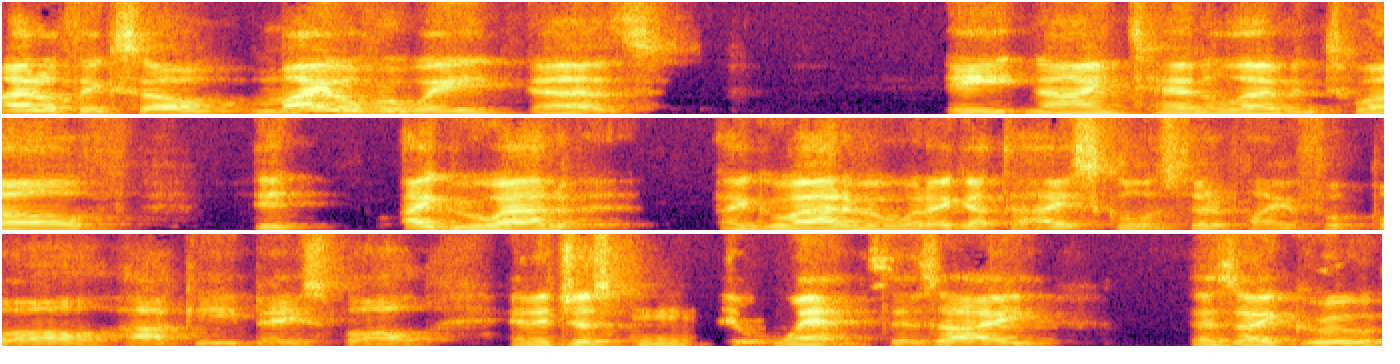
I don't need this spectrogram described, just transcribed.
I don't think so. My overweight as 8, 9, 10, 11, 12, it I grew out of it. I grew out of it when I got to high school and started playing football, hockey, baseball, and it just mm. it went as I as I grew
